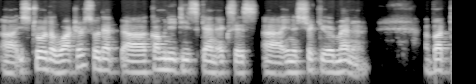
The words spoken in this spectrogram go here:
uh, store the water so that communities can access in a secure manner. But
